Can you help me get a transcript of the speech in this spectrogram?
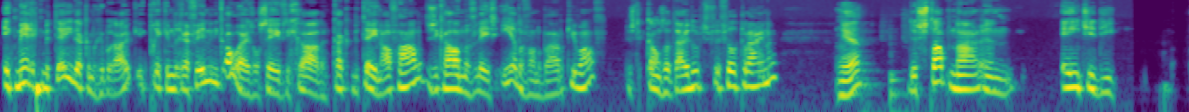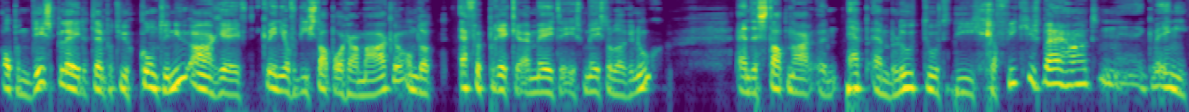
Ik merk meteen dat ik hem gebruik. Ik prik hem er even in en ik, oh hij is al 70 graden. Kan ik het meteen afhalen. Dus ik haal mijn vlees eerder van de barbecue af. Dus de kans dat het uitdrukt is veel kleiner. Ja. De stap naar een eentje die op een display de temperatuur continu aangeeft. Ik weet niet of ik die stap al ga maken. Omdat even prikken en meten is meestal wel genoeg. En de stap naar een app en bluetooth die grafiekjes bijhoudt. Nee, ik weet niet.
